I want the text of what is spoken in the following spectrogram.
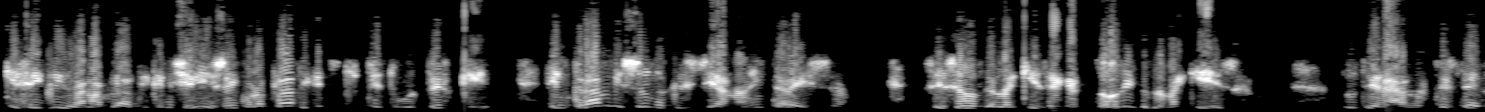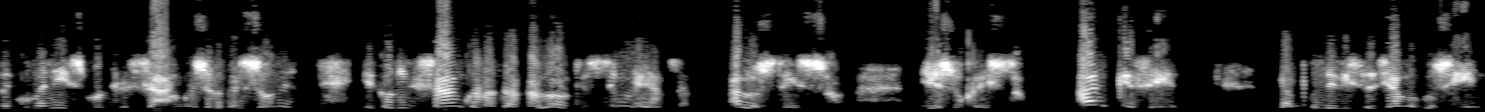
che seguiva la pratica, dice io seguo la pratica di tutti e due perché entrambi sono cristiani, non interessa se sono della Chiesa cattolica o della Chiesa luterana. Questo è l'ecumenismo del sangue, sono persone che con il sangue hanno dato la loro testimonianza allo stesso Gesù Cristo. Anche se dal punto di vista, diciamo così,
